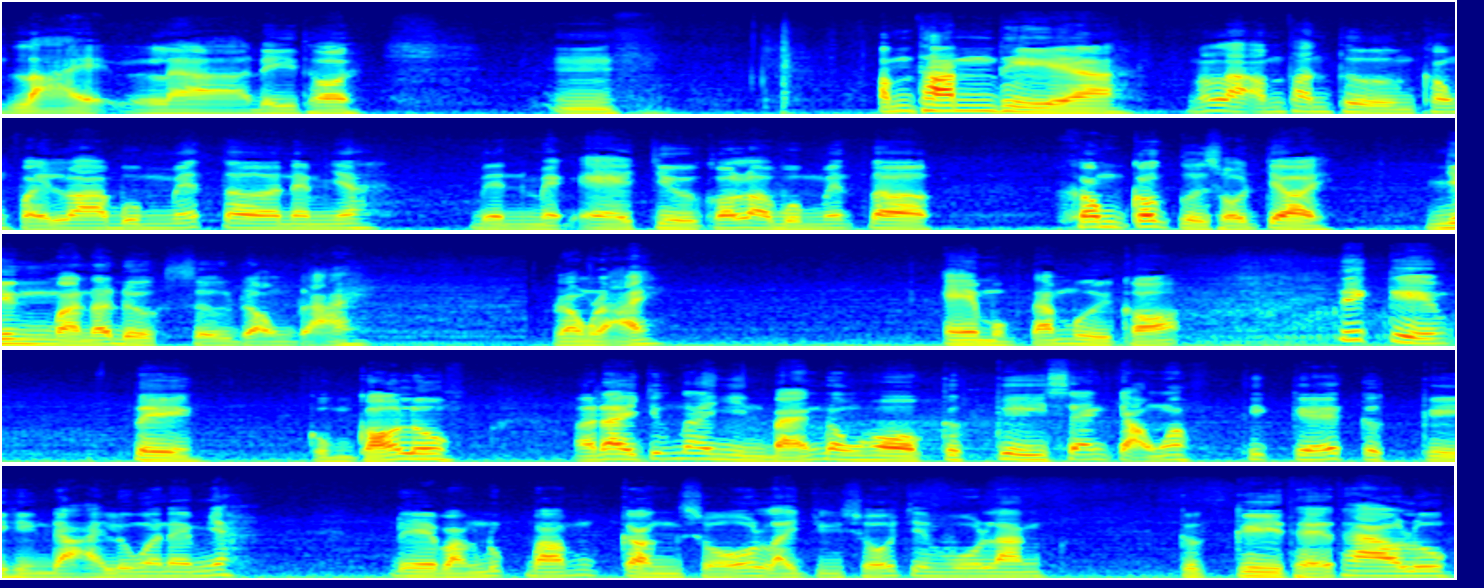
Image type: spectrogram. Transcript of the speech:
Lại là đi thôi. Ừ. âm thanh thì à, nó là âm thanh thường, không phải loa boom meter anh em nhé. Bên Mac e chưa có loa boom meter không có cửa sổ trời, nhưng mà nó được sự rộng rãi. Rộng rãi. E180 có. Tiết kiệm, tiền cũng có luôn ở đây chúng ta nhìn bảng đồng hồ cực kỳ sang trọng không? Thiết kế cực kỳ hiện đại luôn anh em nhé. Đề bằng nút bấm, cần số, lại chuyển số trên vô lăng. Cực kỳ thể thao luôn.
